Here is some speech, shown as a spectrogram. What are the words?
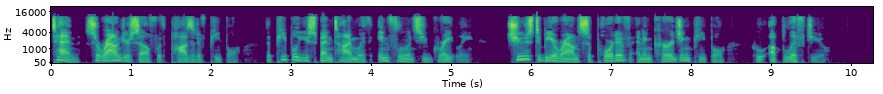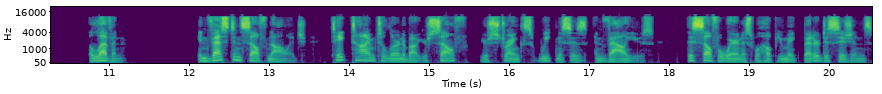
10. Surround yourself with positive people. The people you spend time with influence you greatly. Choose to be around supportive and encouraging people who uplift you. 11. Invest in self-knowledge. Take time to learn about yourself, your strengths, weaknesses, and values. This self-awareness will help you make better decisions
